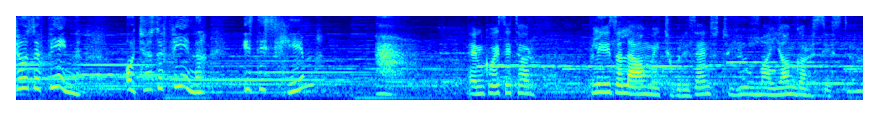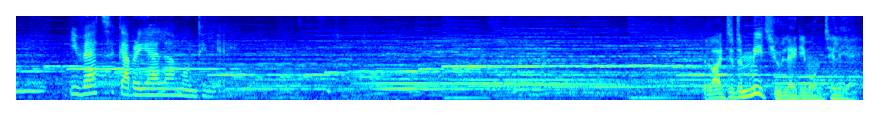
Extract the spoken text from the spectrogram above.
Josephine! Oh, Josephine! Is this him? Inquisitor, please allow me to present to you my younger sister, Yvette Gabriella Montilyet. Delighted to meet you, Lady Montilyet.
